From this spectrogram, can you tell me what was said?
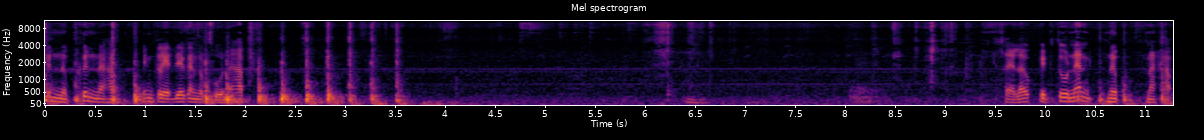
ขึ้นหนึบขึ้นนะครับ เป็นเกรดเดียวกันกับศูนย์นะครับใส่แล้วปิดประตูแน่นหนึบนะครับ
